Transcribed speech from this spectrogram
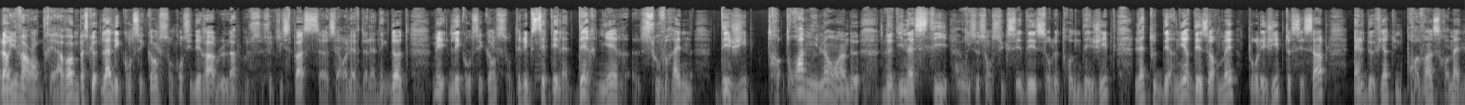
Alors il va rentrer à Rome parce que là les conséquences sont considérables. Là, ce qui se passe, ça, relève de l'anecdote, mais les conséquences sont terribles. C'était la dernière souveraine d'Égypte 3000 ans hein, de, de dynasties Ah qui se sont succédées sur le trône d'Égypte. La toute dernière, désormais, pour l'Égypte, c'est simple, elle devient une province romaine.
